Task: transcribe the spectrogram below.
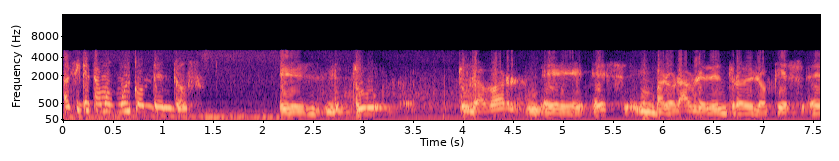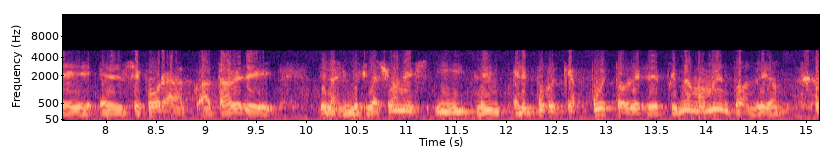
Así que estamos muy contentos. tu, tu labor eh, es invalorable dentro de lo que es el CEFORA a través de de las investigaciones y el, empuje que has puesto desde el primer momento, Andrea.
